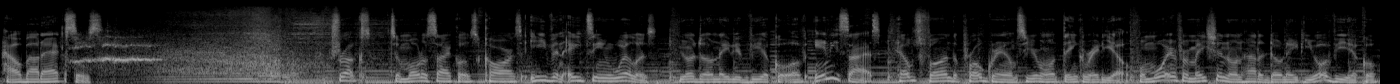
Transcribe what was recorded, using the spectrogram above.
how about axles? Trucks to motorcycles, cars, even 18 wheelers. Your donated vehicle of any size helps fund the programs here on Think Radio. For more information on how to donate your vehicle,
